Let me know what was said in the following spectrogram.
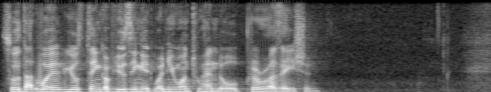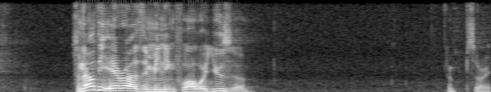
So that way you'll think of using it when you want to handle pluralization. So now the error has a meaning for our user. Oops, sorry.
